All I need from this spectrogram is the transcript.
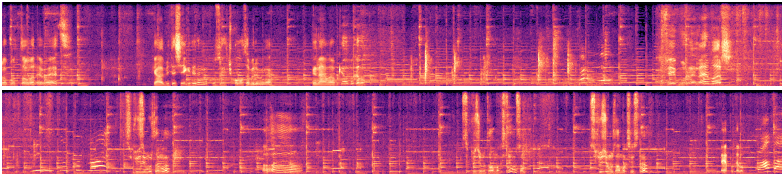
Robot da var evet. Gel bir de şey gidelim mi Kuzey çikolata bölümüne? Neler var gel bakalım. Kuzey burada neler var? Sürpriz yumurta mı? Aa. Sürpriz yumurta almak istiyor musun? Sürpriz yumurta almak istiyorsun ha? Yap bakalım. Baba.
